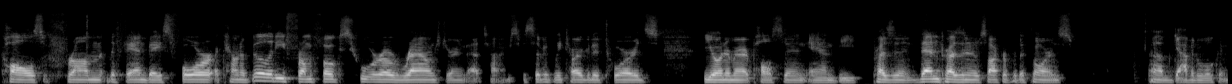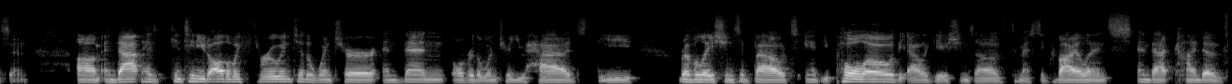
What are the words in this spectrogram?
calls from the fan base for accountability from folks who were around during that time specifically targeted towards the owner merritt paulson and the president then president of soccer for the thorns um, gavin wilkinson um, and that has continued all the way through into the winter and then over the winter you had the revelations about Andy Polo the allegations of domestic violence and that kind of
